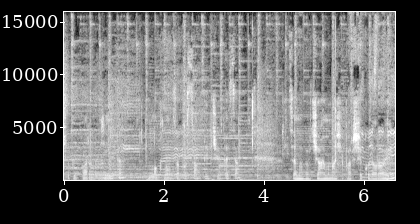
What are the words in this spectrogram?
щоб переодіти, блокнот записати, вчитися. Це ми вивчаємо наші перші кольори.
